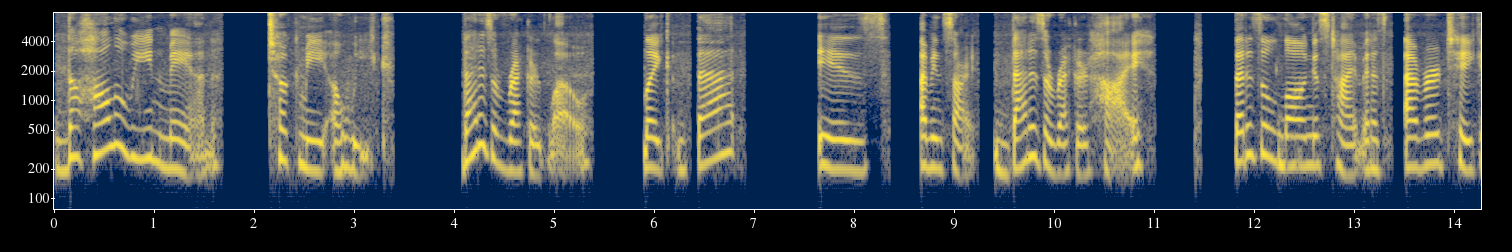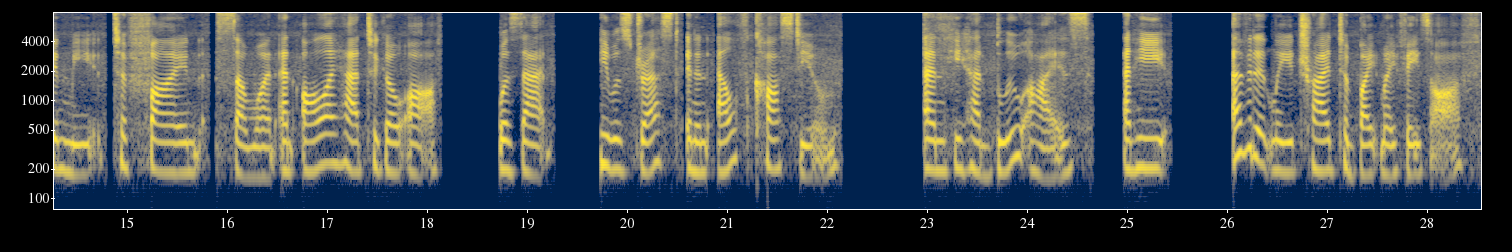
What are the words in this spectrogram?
The Halloween man took me a week. That is a record low. Like, that is I mean, sorry, that is a record high. That is the Mm-hmm. longest time it has ever taken me to find someone, and all I had to go off was that he was dressed in an elf costume and he had blue eyes and he evidently tried to bite my face off.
